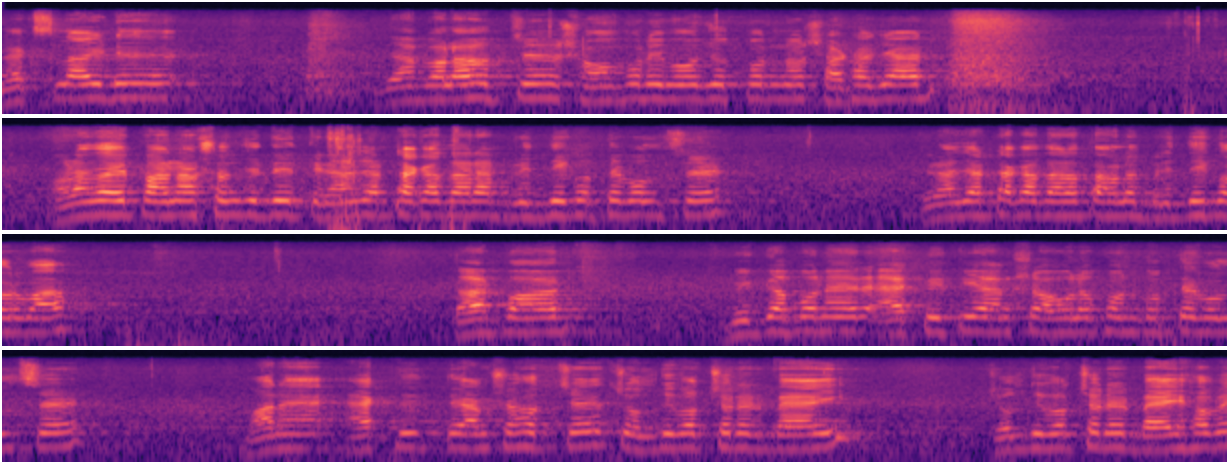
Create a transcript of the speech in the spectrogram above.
নেক্সট স্লাইডে যা বলা হচ্ছে সমপরি মজুত পণ্য ষাট হাজার। অনাদায় পানা সঞ্চিতি তিন হাজার টাকা দ্বারা বৃদ্ধি করতে বলছে। তিন হাজার টাকা দ্বারা তাহলে বৃদ্ধি করবা। তারপর বিজ্ঞাপনের এক তৃতীয়াংশ অবলোপন করতে বলছে। মানে এক তৃতীয়াংশ হচ্ছে চলতি বছরের ব্যয়। চলতি বছরের ব্যয় হবে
